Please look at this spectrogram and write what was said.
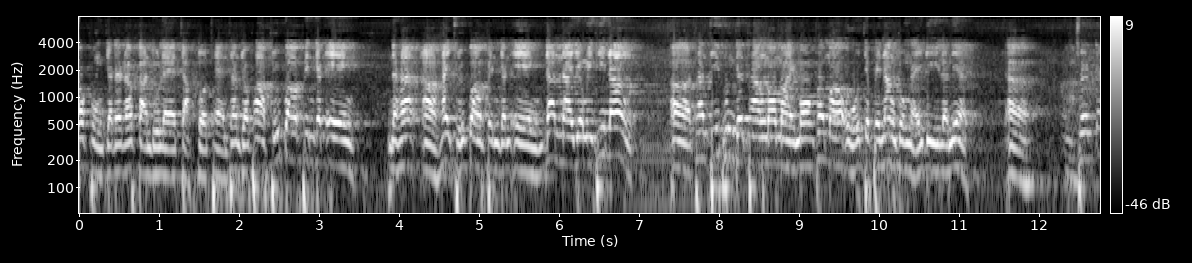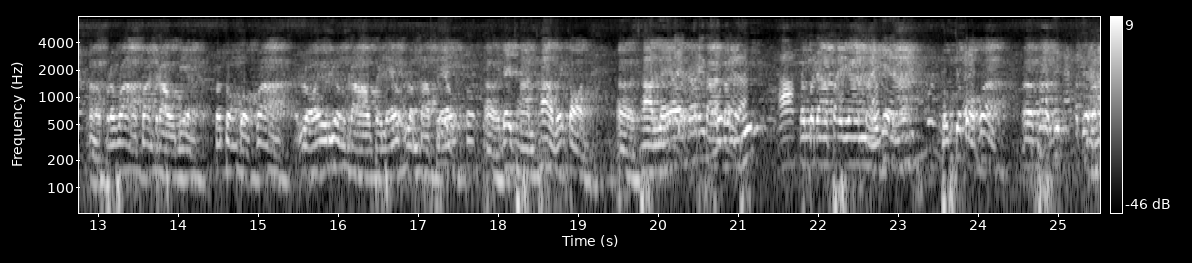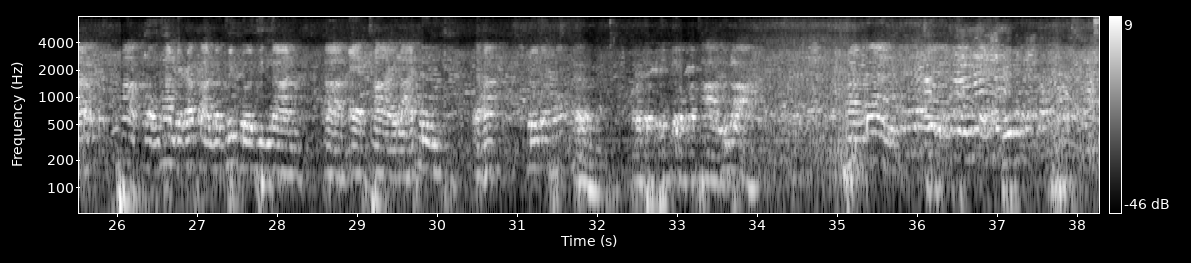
ก็คงจะได้รับการดูแลจากตัวแทนท่านเจ้าภาพถือความเป็นกันเองนะฮะอ่าให้ถือความเป็นกันเอง ด้านในยังมีที่นั่งอ่าท่านที่เพิ่งเดินทางมาใหม่มองเข้ามาโอ้โหจะไปนั่งตรงไหนดีล่ะเนี่ยอ่าเชิญเอ่อเพราะว่าบ้านเราเนี่ยก็ต้องบอกว่าร้อยเรื่องราวไปแล้วลำดับแล้วเอ่อได้ทานข้าวไว้ก่อนเอ่อทานแล้วรับการบันทึก ธรรมดาไปงานไหนเนี่ยนะ ผมจะบอกว่าเอ่อภาพที่นะฮะภาพของท่านจะรับการบันทึกโดยทีมงานอ่าแอบถ่ายหลายมุมนะฮะ โดยเฉพาะเออมันจะเป็นเกี่ยวกับทานหรือเปล่า ทางด้านที่เป็นแต่ละพื้น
